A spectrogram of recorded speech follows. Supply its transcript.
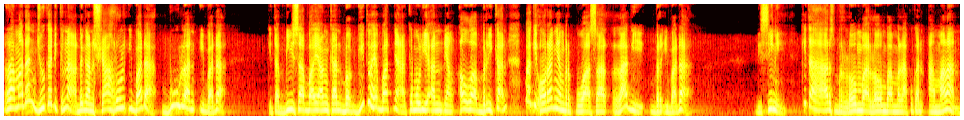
Ramadan juga dikenal dengan syahrul ibadah, bulan ibadah. Kita bisa bayangkan begitu hebatnya kemuliaan yang Allah berikan bagi orang yang berpuasa lagi beribadah. Di sini kita harus berlomba-lomba melakukan amalan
